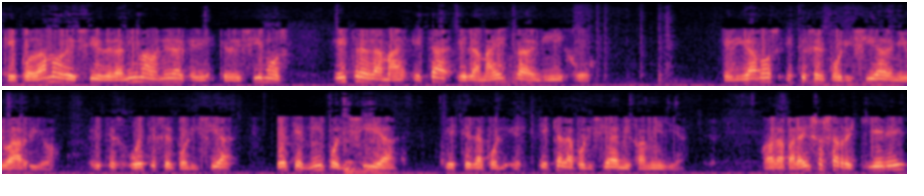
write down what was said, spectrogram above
que podamos decir de la misma manera que decimos esta es la, esta es la maestra de mi hijo, que digamos, este es el policía de mi barrio, este es, o este es el policía, o este es mi policía, este es la, esta es la policía de mi familia. Ahora, para eso se requiere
